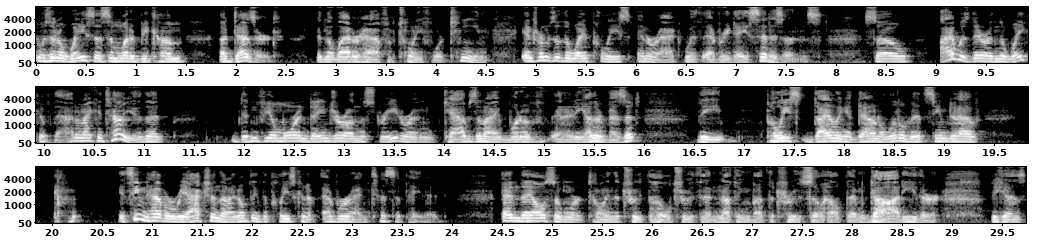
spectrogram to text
It was an oasis in what had become a desert in the latter half of 2014 in terms of the way police interact with everyday citizens. So I was there in the wake of that, and I can tell you that didn't feel more in danger on the street or in cabs than I would have at any other visit. The police dialing it down a little bit seemed to have it seemed to have a reaction that I don't think the police could have ever anticipated. And they also weren't telling the truth, the whole truth, and nothing but the truth, so help them God either. Because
